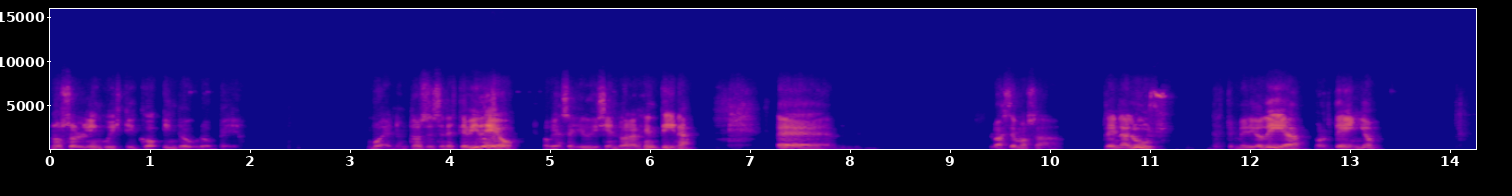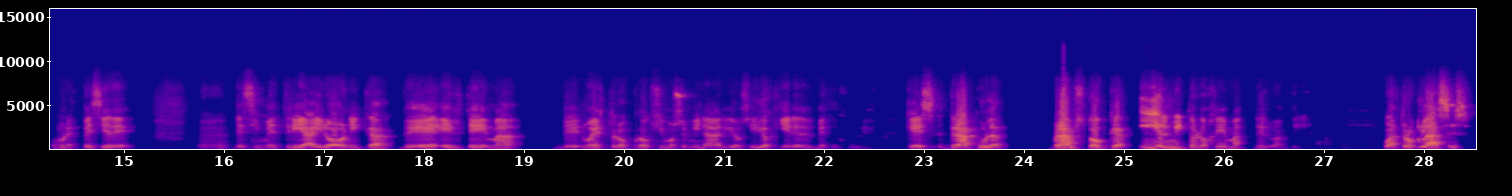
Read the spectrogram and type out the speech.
no solo lingüístico, indoeuropeo. Bueno, entonces en este video, lo voy a seguir diciendo a la Argentina, eh, lo hacemos a plena luz, de este mediodía porteño, como una especie de, eh, de simetría irónica del tema de nuestro próximo seminario, si Dios quiere, del mes de julio, que es Drácula, Bram Stoker y el mitologema del vampiro. Cuatro clases,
